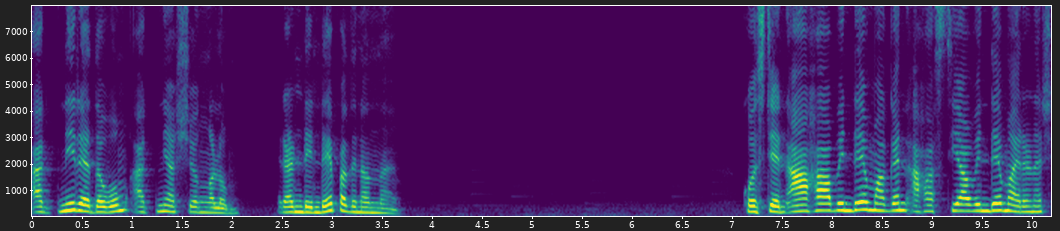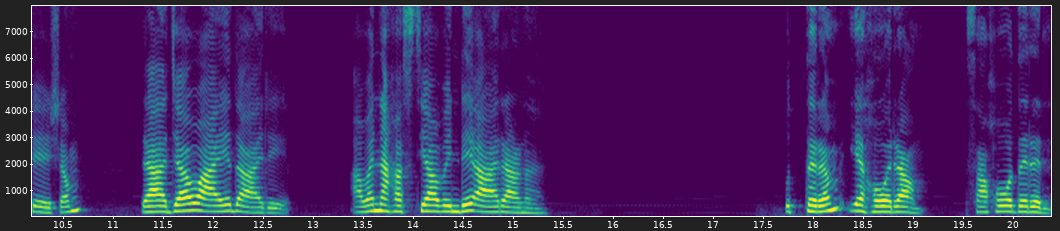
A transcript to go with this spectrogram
അഗ്നിരഥവും അഗ്നി അശ്വങ്ങളും രണ്ടിന്റെ പതിനൊന്ന്. ക്വസ്റ്റ്യൻ ആഹാബിന്റെ മകൻ അഹസ്യാവിന്റെ മരണശേഷം രാജാവായതാര്? അവൻ അഹസ്യാവിന്റെ ആരാണ്? ഉത്തരം യഹോരാം. സഹോദരൻ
